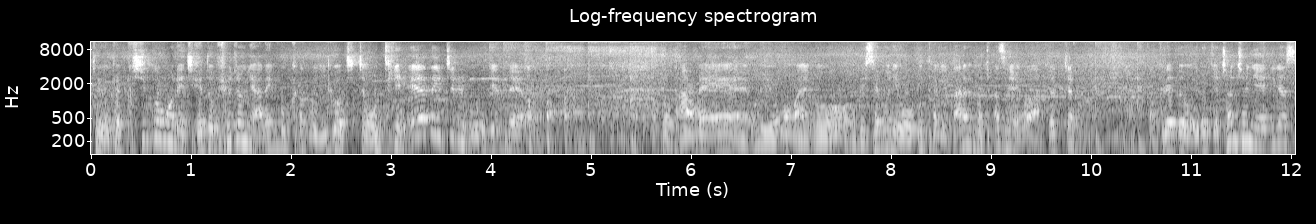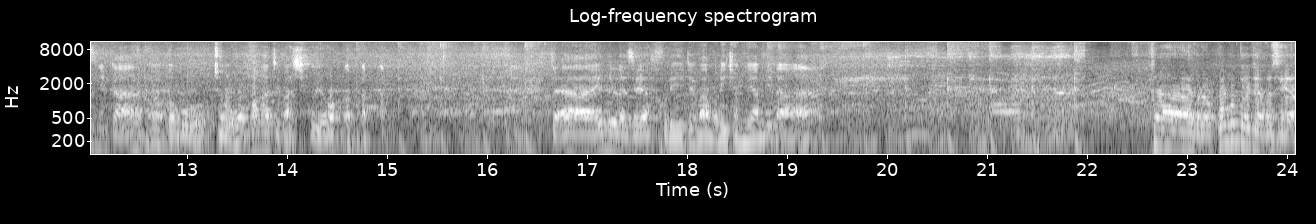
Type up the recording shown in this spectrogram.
저 옆에 식구머니 쟤도 표정이 안 행복하고 이거 진짜 어떻게 해야 될지를 모르겠네요. 또 다음에 우리 요거 말고 우리 세 분이 오붓하게 다른 거 타세요. 아셨죠? 어, 그래도 이렇게 천천히 해드렸으니까 어, 너무 저 원망하지 마시고요. 자 힘들 내세요. 우리 이제 마무리 정리합니다 자 그럼 꼬부들 잡으세요.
